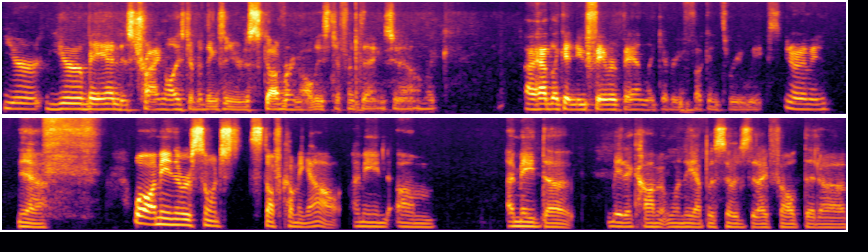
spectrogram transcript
your your band is trying all these different things, and you're discovering all these different things. You know, like I had like a new favorite band like every fucking three weeks. You know what I mean? Yeah. Well, I mean, there was so much stuff coming out. I mean, um, I made the made a comment one of the episodes that I felt that uh,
